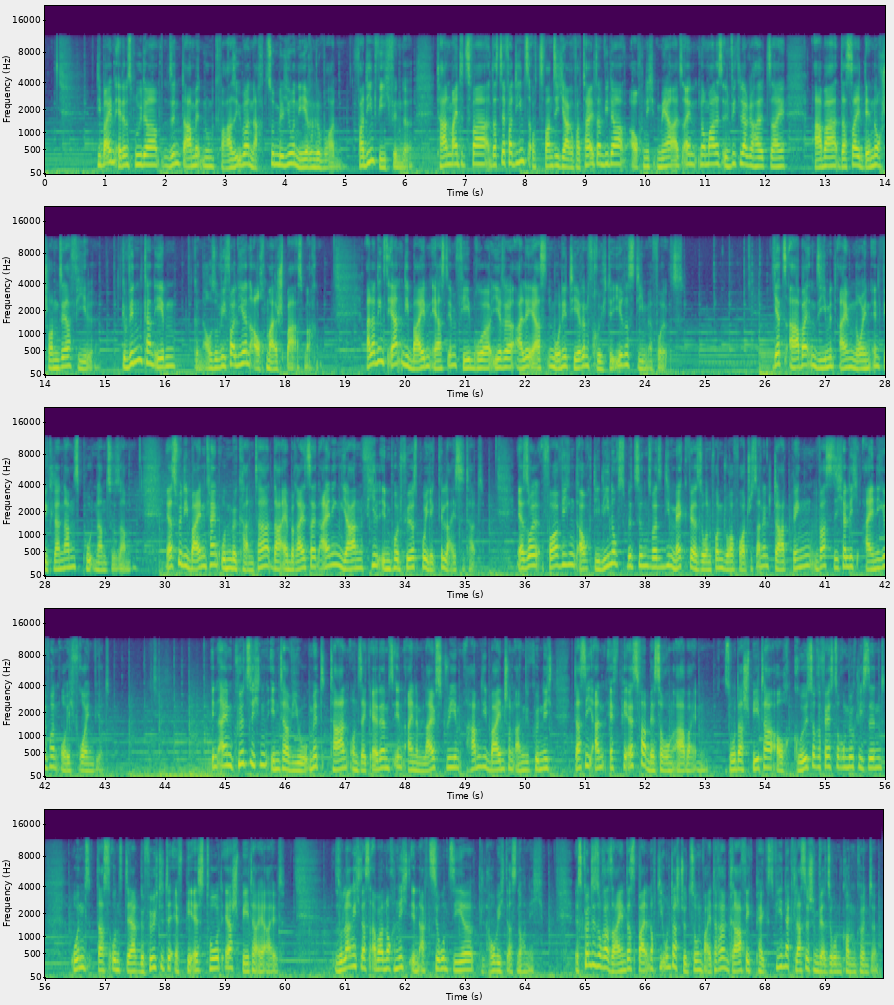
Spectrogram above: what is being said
Die beiden Adams-Brüder sind damit nun quasi über Nacht zu Millionären geworden. Verdient, wie ich finde. Tan meinte zwar, dass der Verdienst auf 20 Jahre verteilt dann wieder auch nicht mehr als ein normales Entwicklergehalt sei, aber das sei dennoch schon sehr viel. Gewinnen kann eben, genauso wie verlieren, auch mal Spaß machen. Allerdings ernten die beiden erst im Februar ihre allerersten monetären Früchte ihres Steam-Erfolgs. Jetzt arbeiten sie mit einem neuen Entwickler namens Putnam zusammen. Er ist für die beiden kein Unbekannter, da er bereits seit einigen Jahren viel Input für das Projekt geleistet hat. Er soll vorwiegend auch die Linux- bzw. die Mac-Version von Dwarf Fortress an den Start bringen, was sicherlich einige von euch freuen wird. In einem kürzlichen Interview mit Tan und Zack Adams in einem Livestream haben die beiden schon angekündigt, dass sie an FPS-Verbesserungen arbeiten so dass später auch größere Festungen möglich sind und dass uns der gefürchtete FPS-Tod erst später ereilt. Solange ich das aber noch nicht in Aktion sehe, glaube ich das noch nicht. Es könnte sogar sein, dass bald noch die Unterstützung weiterer Grafikpacks wie in der klassischen Version kommen könnte.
